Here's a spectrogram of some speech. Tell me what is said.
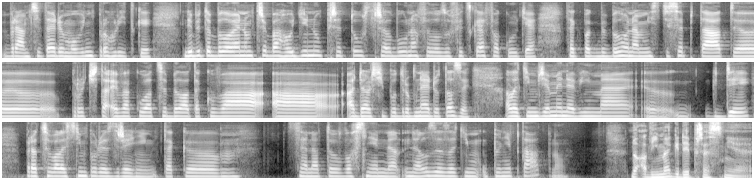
v rámci té domovní prohlídky, kdyby to bylo jenom třeba hodinu před tou střelbou na filozofické fakultě, tak pak by bylo na místě se ptát, eh, proč ta evakuace byla taková a, a další podrobné dotazy. Ale tím, že my nevíme, eh, kdy pracovali s tím podezřením, tak se na to vlastně nelze zatím úplně ptát. No. No a víme, kdy přesně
